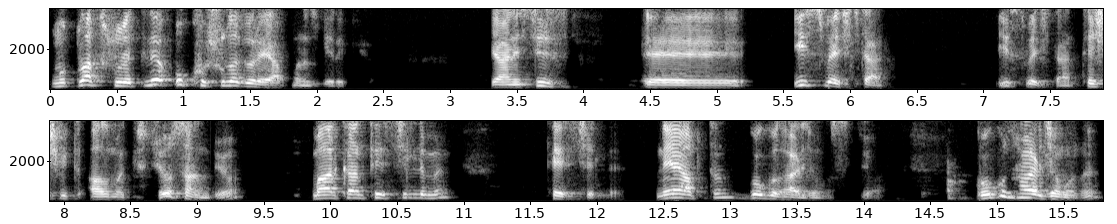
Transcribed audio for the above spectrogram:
Mutlak suretle o koşula göre yapmanız gerekiyor. Yani siz e, İsveç'ten İsveç'ten teşvik almak istiyorsan diyor. Markan tescilli mi? Tescilli. Ne yaptın? Google harcaması diyor. Google harcamanı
